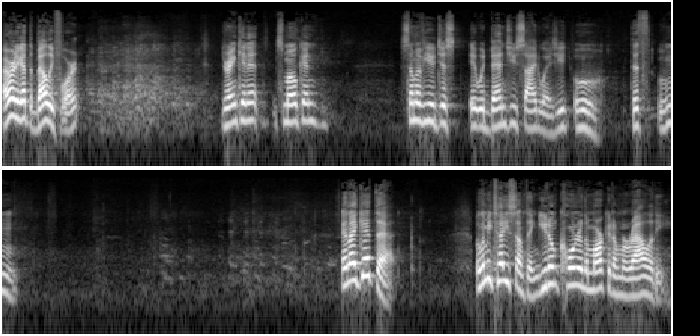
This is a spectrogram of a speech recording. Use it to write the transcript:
I already got the belly for it. Drinking it, smoking. Some of you just, it would bend you sideways. You, ooh, this, mm. And I get that. But let me tell you something you don't corner the market on morality.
